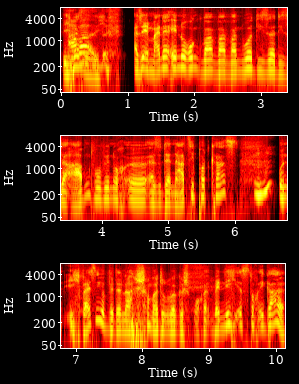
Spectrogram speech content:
Ich Aber, weiß es nicht. Also in meiner Erinnerung war, war, war nur dieser, dieser Abend, wo wir noch, äh, also der Nazi-Podcast. Mhm. Und ich weiß nicht, ob wir danach schon mal drüber gesprochen haben. Wenn nicht, ist doch egal.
